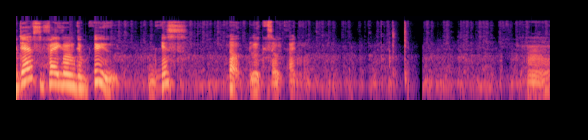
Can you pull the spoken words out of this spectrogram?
that's failing to blue. This no look so tiny. Hmm.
